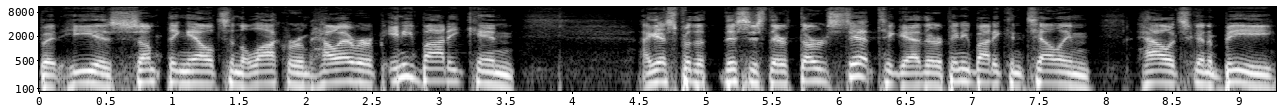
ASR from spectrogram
but he is something else in the locker room. However, if anybody can, I guess for the this is their third stint together. If anybody can tell him how it's going to be,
